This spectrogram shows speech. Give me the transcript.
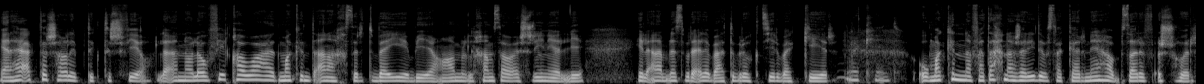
يعني هي أكتر شغلة بتكتشفيها لأنه لو في قواعد ما كنت أنا خسرت بيي بعمر ال 25 يلي يلي أنا بالنسبة لي بعتبره كتير بكير. أكيد. وما كنا فتحنا جريدة وسكرناها بظرف أشهر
